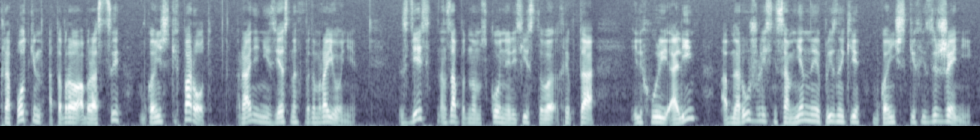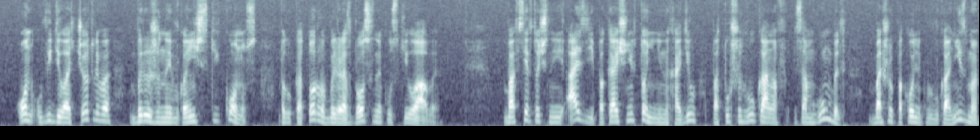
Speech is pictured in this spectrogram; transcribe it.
Кропоткин отобрал образцы вулканических пород, ранее неизвестных в этом районе. Здесь, на западном склоне лесистого хребта Ильхури-Алинь, обнаружились несомненные признаки вулканических извержений. Он увидел отчетливо выраженный вулканический конус, вокруг которого были разбросаны куски лавы. Во всей Восточной Азии пока еще никто не находил потухших вулканов, и сам Гумбольдт, большой поклонник вулканизма,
